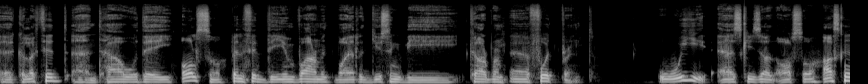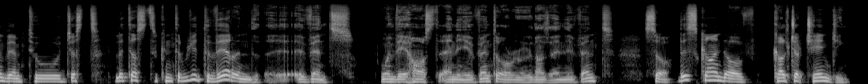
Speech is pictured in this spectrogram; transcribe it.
uh, collected, and how they also benefit the environment by reducing the carbon uh, footprint. We, as KEZAD, also asking them to just let us to contribute to their uh, events when they host any event or organize an event. So, this kind of culture changing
